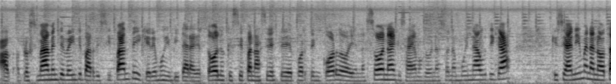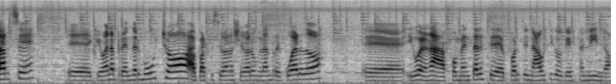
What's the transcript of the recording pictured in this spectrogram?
aproximadamente 20 participantes y queremos invitar a que todos los que sepan hacer este deporte en Córdoba y en la zona, que sabemos que es una zona muy náutica, que se animen a anotarse eh, que van a aprender mucho, aparte se van a llevar un gran recuerdo. Eh, y bueno, nada, fomentar este deporte náutico que es tan lindo.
